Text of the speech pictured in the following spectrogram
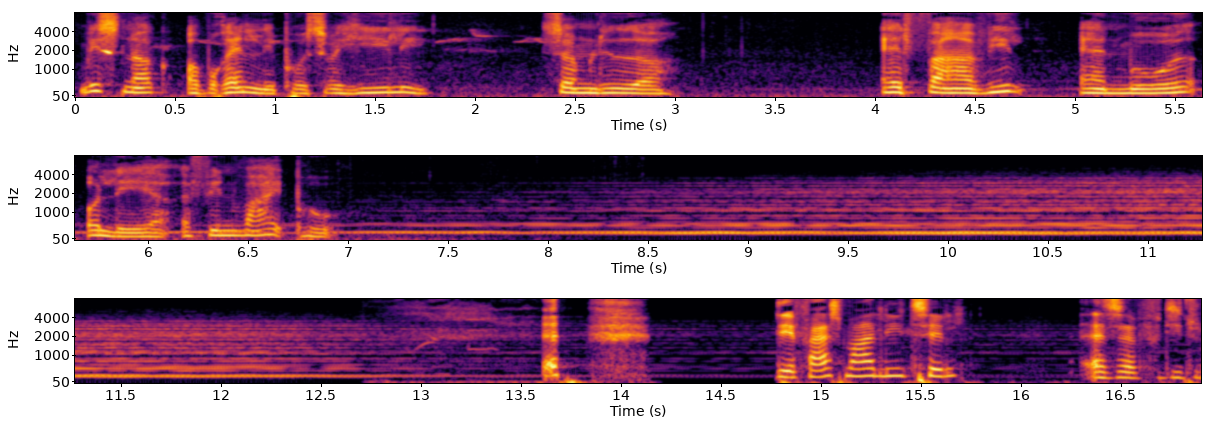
hvis nok oprindeligt på Swahili, som lyder, at fare vild er en måde at lære at finde vej på. det er faktisk meget lige til. Altså, fordi du,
